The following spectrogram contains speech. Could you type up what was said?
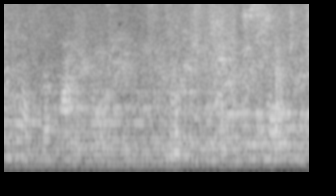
preparata. Solo che ci ci sono recenti.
